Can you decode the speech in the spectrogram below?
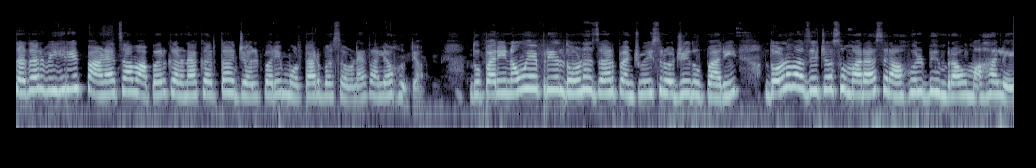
सदर विहिरीत पाण्याचा वापर करण्याकरता जलपरी मोटार बसवण्यात आल्या होत्या. दुपारी नऊ एप्रिल दोन हजार पंचवीस रोजी दुपारी दोन वाजेच्या सुमारास राहुल भीमराव महाले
